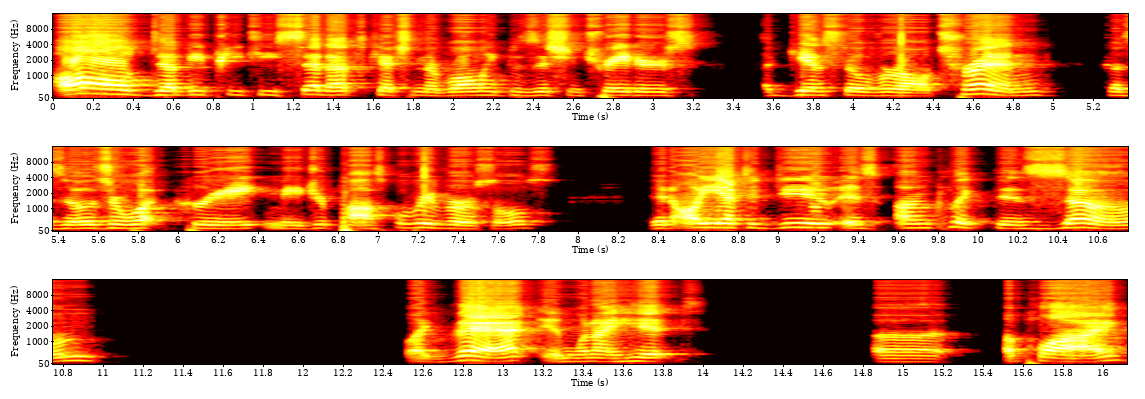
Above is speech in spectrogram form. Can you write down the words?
all WPT setups, catching the rolling position traders against overall trend, because those are what create major possible reversals, then all you have to do is unclick this zone like that. And when I hit uh, apply.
